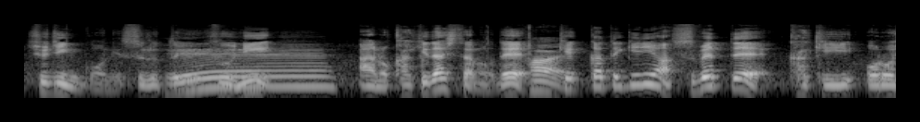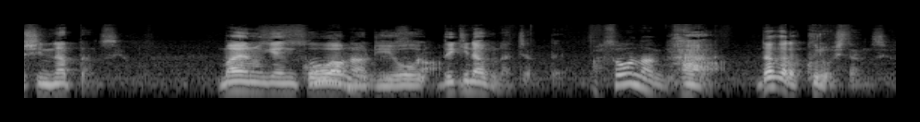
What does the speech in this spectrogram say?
主人公にするというふうにあの書き出したので、はい。結果的には全て書き下ろしになったんですよ。前の原稿はもう利用できなくなっちゃって。あそうなんですか。はい。だから苦労したんですよ。ね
